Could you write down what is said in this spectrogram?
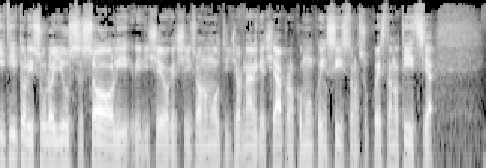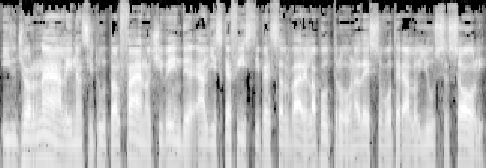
I titoli sullo Ius Soli, vi dicevo che ci sono molti giornali che ci aprono, comunque insistono su questa notizia. Il giornale, innanzitutto, Alfano ci vende agli scafisti per salvare la poltrona, adesso voterà lo Ius Soli.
